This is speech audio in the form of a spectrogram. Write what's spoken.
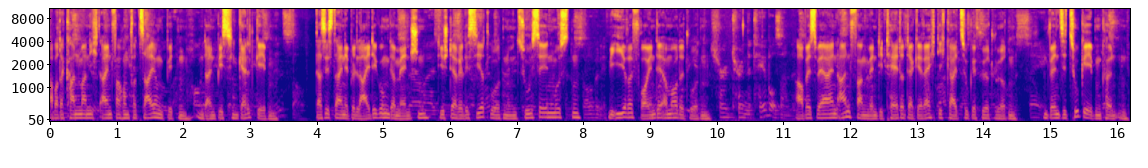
Aber da kann man nicht einfach um Verzeihung bitten und ein bisschen Geld geben. Das ist eine Beleidigung der Menschen, die sterilisiert wurden und zusehen mussten, wie ihre Freunde ermordet wurden. Aber es wäre ein Anfang, wenn die Täter der Gerechtigkeit zugeführt würden und wenn sie zugeben könnten,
